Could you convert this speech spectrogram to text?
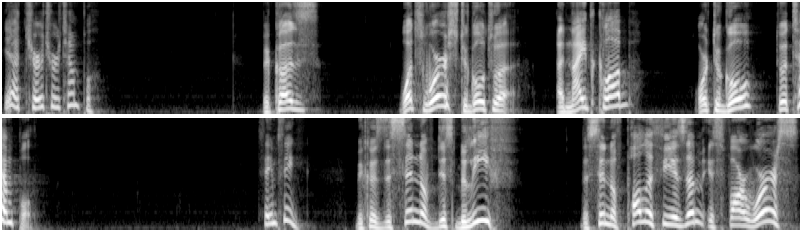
Yeah, church or temple. Because what's worse to go to a, a nightclub or to go to a temple? Same thing. Because the sin of disbelief, the sin of polytheism, is far worse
